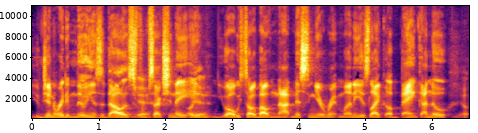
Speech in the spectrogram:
you've generated millions of dollars Yeah. from Section Eight, Oh, and you always talk about not missing your rent money. It's like a bank. I know Yep.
